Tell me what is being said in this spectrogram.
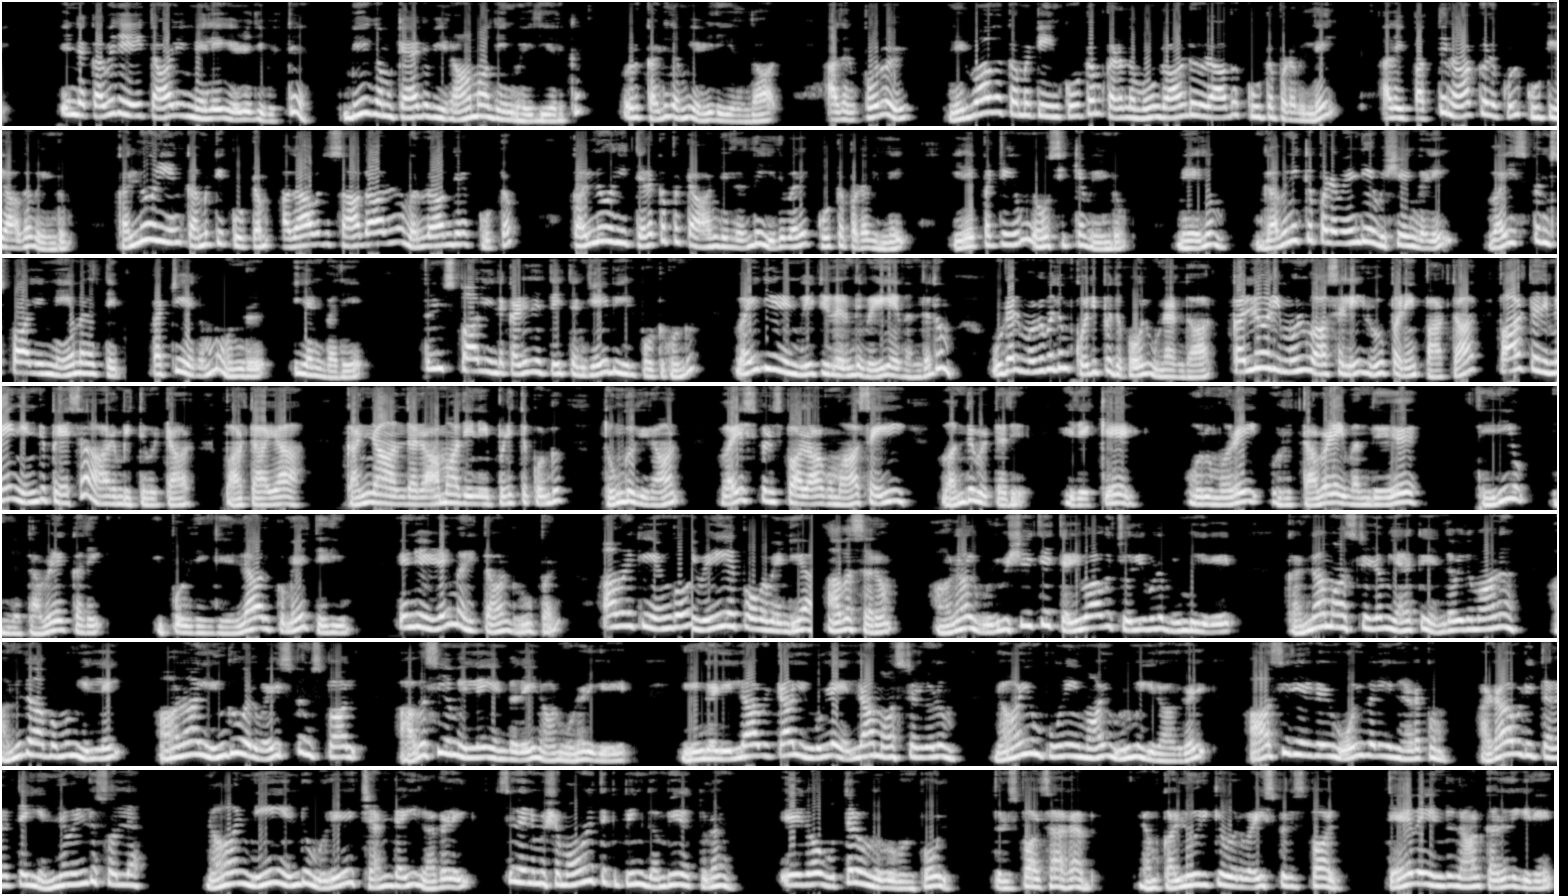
இந்த கவிதையை தாளின் மேலே எழுதிவிட்டு பீகம் கேடவி ராமாதீன் வைத்தியருக்கு ஒரு கடிதம் எழுதியிருந்தார் அதன் பொருள் நிர்வாக கமிட்டியின் கூட்டம் கடந்த மூன்று ஆண்டுகளாக கூட்டப்படவில்லை. அதை பத்து நாட்களுக்குள் கூட்டியாக வேண்டும். கல்லூரியின் கமிட்டி கூட்டம் அதாவது சாதாரண வருடாந்திர கூட்டம் கல்லூரி திறக்கப்பட்ட ஆண்டிலிருந்து இதுவரை கூட்டப்படவில்லை. இதை பற்றியும் யோசிக்க வேண்டும். மேலும் கவனிக்கப்பட வேண்டிய விஷயங்களில் வைஸ் பிரின்ஸ்பாலின் நியமனத்தை பற்றியதும் ஒன்று என்பதே. பிரின்ஸ்பால் இந்த கடிதத்தை தன் ஜேபியில் போட்டுக்கொண்டு வைத்தியரின் வீட்டிலிருந்து வெளியே வந்ததும் உடல் முழுவதும் கொதிப்பது போல் உணர்ந்தார். கல்லூரி முன் வாசலில் ரூபனை பார்த்தார். பார்த்ததுமே நின்று பேச ஆரம்பித்து விட்டார். பார்த்தாயா கண்ணா அந்த ராமாதீனை பிடித்துக் கொண்டு தொங்குகிறான். வைஸ் பிரின்சிபால் ஆகும் ஆசை வந்துவிட்டது. இதை கேள். ஒரு முறை ஒரு தவளை வந்து தெரியும் இந்த தவளை கதை. இப்பொழுது இங்கு எல்லாருக்குமே தெரியும். என்று இடைமறித்தான் ரூபன். அவனுக்கு எங்கோ வெளியே போக வேண்டிய அவசரம். ஆனால் ஒரு விஷயத்தை தெளிவாக சொல்லிவிட விரும்புகிறேன். கண்ணா மாஸ்டரிடம் எனக்கு எந்த விதமான அனுதாபமும் இல்லை. ஆனால் இங்கு ஒரு வைஸ் பிரின்சிபால் அவசியம் இல்லை என்பதை நான் உணர்கிறேன். நீங்கள் இல்லாவிட்டால் இங்குள்ள எல்லா மாஸ்டர்களும் நாயும் பூனையுமாய் உருமுகிறார்கள். ஆசிரியர்கள் ஓய்வறையில் நடக்கும் அடாவடித்தனத்தை என்னவென்று சொல்ல? நான் நீ என்று ஒரே சண்டை ரகளை சில நிமிஷம் மௌனத்துக்கு பின் கம்பீரத்துடன் ஏதோ உத்தரவிடுபவன் போல் பிரின்சிபால் சாஹப் நம் கல்லூரிக்கு ஒரு வைஸ் பிரின்சிபால் தேவை என்று நான் கருதுகிறேன்.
